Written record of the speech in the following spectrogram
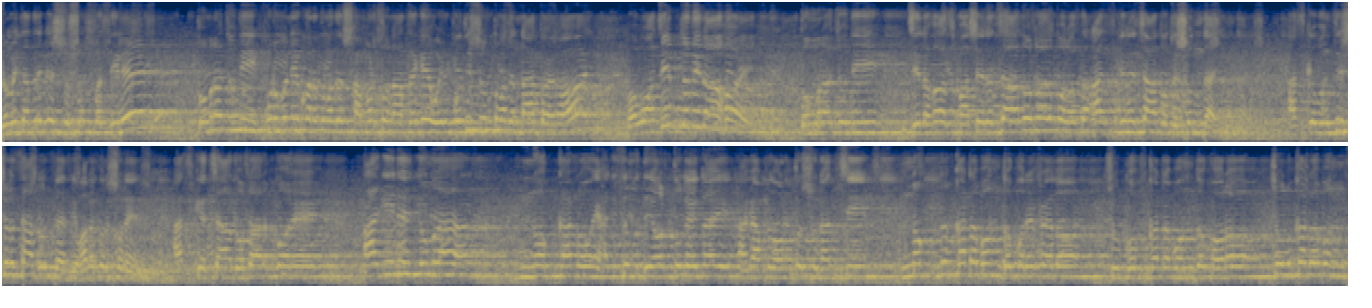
নবী তাদেরকে সুসংবাদ দিলে, তোমরা যদি কুরবানি করা, তোমাদের সামর্থ্য না থাকে, ওই প্রতিশোধ তোমাদের না তৈরি হয় বা অজীব যদি না হয়, তোমরা যদি জেলহজ মাসের চাঁদ ওঠার পর আজকের চাঁদ ওঠে সন্ধ্যায় আজকে উনত্রিশের চাঁদ উঠবে আজকে ভালো করে শোনেন। আজকে চাঁদ ওঠার পরে আগে তোমরা নখ কাটো হাদিসের মধ্যে অর্থটা এটাই। আমি আপনার অর্থ শোনাচ্ছি। নখ নখ কাটা বন্ধ করে ফেলো চুল গোপ কাটা বন্ধ করো, চুল কাটা বন্ধ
